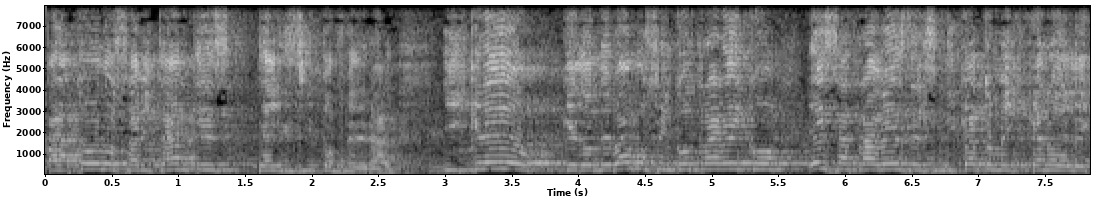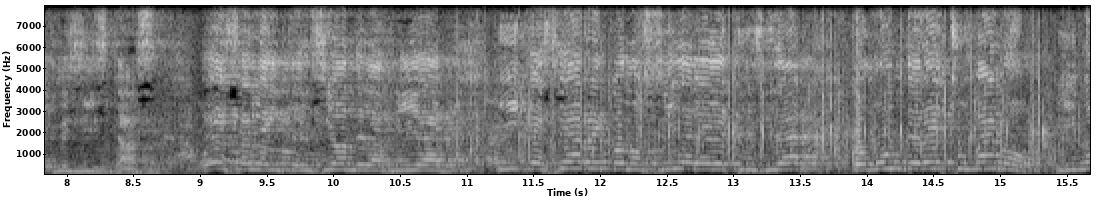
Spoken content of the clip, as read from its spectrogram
para todos los habitantes del Distrito Federal. Y creo que donde vamos a encontrar eco es a través del Sindicato Mexicano de Electricistas. Esa es la intención de la filial y que sea reconocida la electricidad como un derecho humano y no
